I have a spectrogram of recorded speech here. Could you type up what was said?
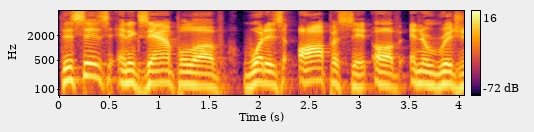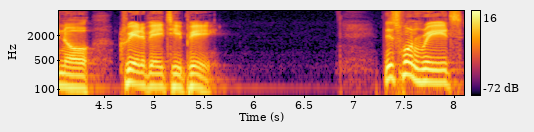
This is an example of what is opposite of an original creative ATP. This one reads,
